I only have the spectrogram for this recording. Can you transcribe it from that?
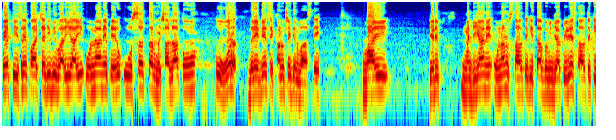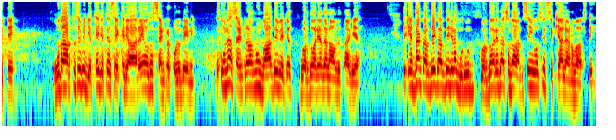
ਫਿਰ ਤੀਸਰੇ ਪਾਤਸ਼ਾਹ ਜੀ ਦੀ ਵਾਰੀ ਆਈ ਉਹਨਾਂ ਨੇ ਫਿਰ ਉਸ ਧਰਮਸ਼ਾਲਾ ਤੋਂ ਹੋਰ ਦਰੇਡੇ ਸਿੱਖਾਂ ਨੂੰ ਭੇਜਣ ਵਾਸਤੇ 22 ਜਿਹੜੇ ਮੰਜੀਆਂ ਨੇ ਉਹਨਾਂ ਨੂੰ ਸਥਾਪਿਤ ਕੀਤਾ 52 ਪੀੜੇ ਸਥਾਪਿਤ ਕੀਤੇ। ਉਹਦਾ ਅਰਥ ਸੀ ਵੀ ਜਿੱਥੇ ਜਿੱਥੇ ਸਿੱਖ ਜਾ ਰਹੇ ਉਸ ਸੈਂਟਰ ਖੁੱਲਦੇ ਨੇ। ਤੇ ਉਹਨਾਂ ਸੈਂਟਰਾਂ ਨੂੰ ਬਾਅਦ ਦੇ ਵਿੱਚ ਗੁਰਦੁਆਰਿਆਂ ਦਾ ਨਾਮ ਦਿੱਤਾ ਗਿਆ। ਤੇ ਇਦਾਂ ਕਰਦੇ ਕਰਦੇ ਜਿਹੜਾ ਗੁਰੂ ਗੁਰਦੁਆਰੇ ਦਾ ਸਿਧਾਂਤ ਸੀ, ਉਹ ਸੀ ਸਿੱਖਿਆ ਲੈਣ ਵਾਸਤੇ।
